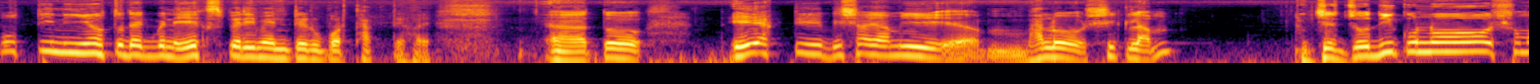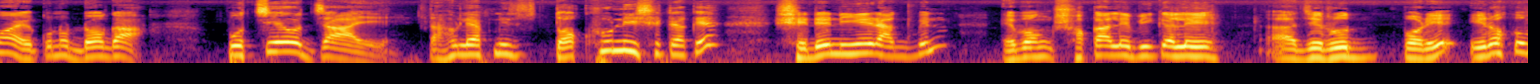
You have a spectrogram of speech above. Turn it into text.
প্রতিনিয়ত দেখবেন এক্সপেরিমেন্টের উপর থাকতে হয়। তো এই একটি বিষয় আমি ভালো শিখলাম যে যদি কোনো সময় কোনো ডগা পচেও যায়, তাহলে আপনি তখনই সেটাকে শেডে নিয়ে রাখবেন এবং সকালে, বিকালে যে রোদ পড়ে এরকম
